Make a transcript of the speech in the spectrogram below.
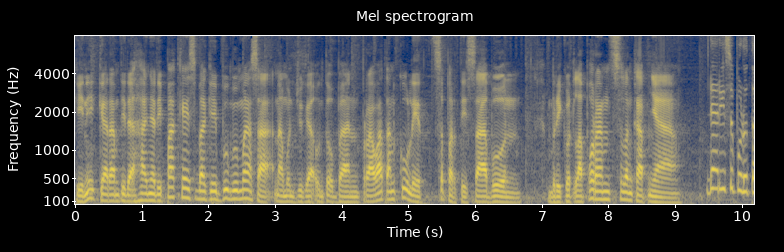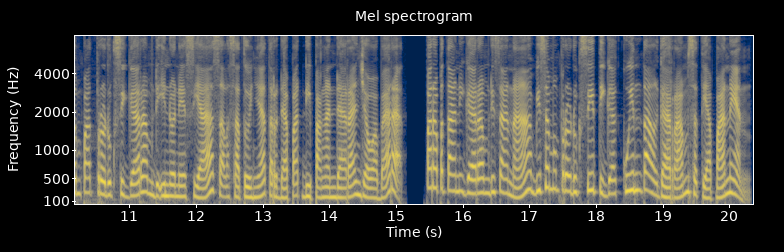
Kini garam tidak hanya dipakai sebagai bumbu masak, namun juga untuk bahan perawatan kulit seperti sabun. Berikut laporan selengkapnya. Dari 10 tempat produksi garam di Indonesia, salah satunya terdapat di Pangandaran, Jawa Barat. Para petani garam di sana bisa memproduksi 3 kuintal garam setiap panen.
